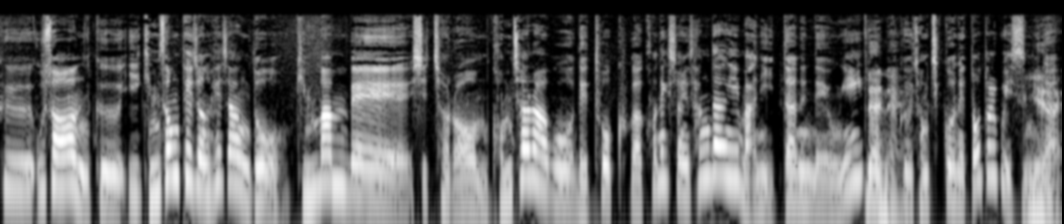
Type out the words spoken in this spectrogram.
그 우선 그 이 김성태 전 회장도 김만배 씨처럼 검찰하고 네트워크가 커넥션이 상당히 많이 있다는 내용이 네네. 그 정치권에 떠돌고 있습니다. 예.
